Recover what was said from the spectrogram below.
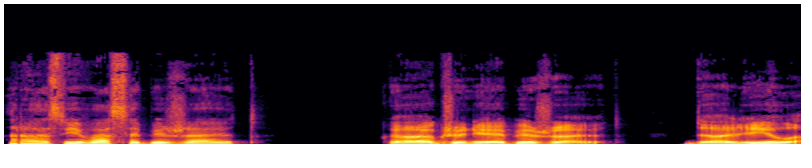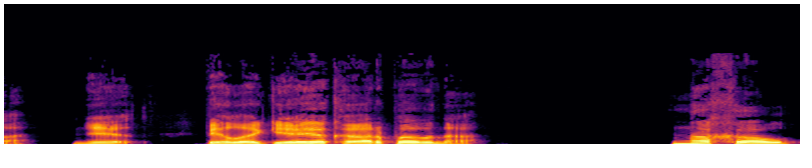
«Разве вас обижают?» «Как же не обижают? Далила? Нет, Пелагея Карповна». «Нахал»,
